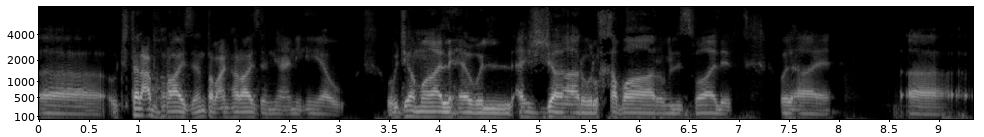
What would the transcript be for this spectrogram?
آه وكنت ألعب Horizon طبعا Horizon يعني هي و- وجمالها والأشجار والخضار والسوالف والهاي. آه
